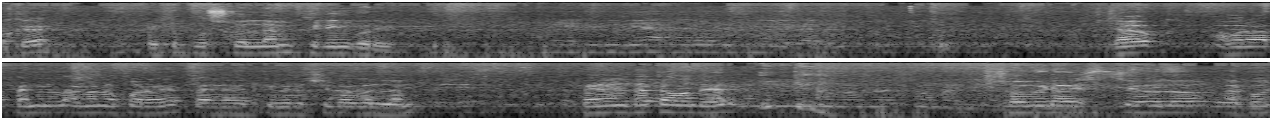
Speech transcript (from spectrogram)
ওকে একটু পুশ করলাম ফিটিং করি। যাই হোক, আমরা প্যানেল লাগানোর পরে টিভিটা সিধা করলাম। প্যানেলটাতে আমাদের ছবিটা এসছে হলো এখন।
